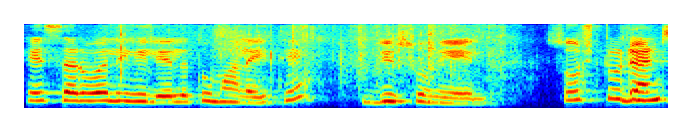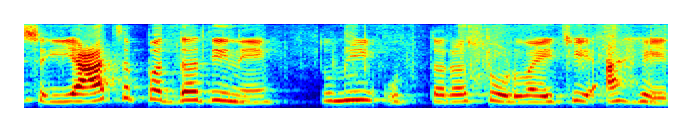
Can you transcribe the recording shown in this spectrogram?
हे सर्व लिहिलेलं तुम्हाला इथे दिसून येईल. सो स्टुडंट्स याच पद्धतीने तुम्ही उत्तरं सोडवायची आहेत.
